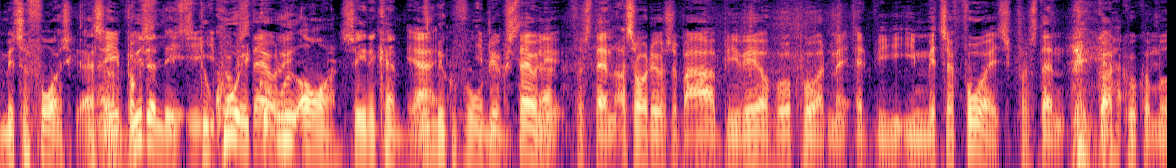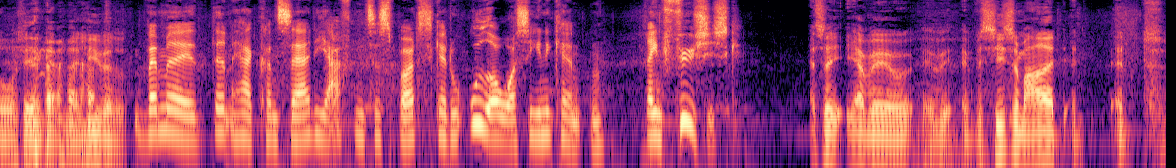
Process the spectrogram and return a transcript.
metaforisk. Altså Ja, i ja, bogst- vitterligt. i- i Du kunne ikke gå ud over scenekanten ja, ja, uden mikrofonen. i bogstavelig ja. forstand. Og så var det jo så bare at blive ved at håbe på, at, man, at vi i metaforisk forstand godt kunne komme ud over scenekanten alligevel. Hvad med den her koncert i aften til Spot? Skal du ud over scenekanten? Rent fysisk? Altså, jeg vil jo jeg vil, jeg vil sige så meget, at, at, at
